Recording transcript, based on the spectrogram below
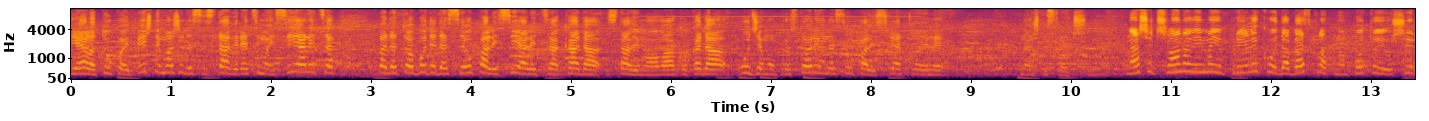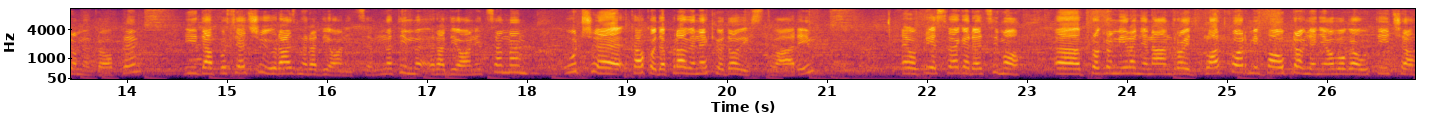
dijela tu koji pišti, može da se stavi recimo i sijalica, pa da to bude da se upali sijalica kada stavimo ovako, kada uđemo u prostoriju, onda se upali svjetlo ili nešto slično. Naši članovi imaju priliku da besplatno putuju širom Evrope i da posjećuju razne radionice. Na tim radionicama uče kako da prave neke od ovih stvari. Evo prije svega recimo eh, programiranje na Android platformi pa upravljanje ovoga autića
